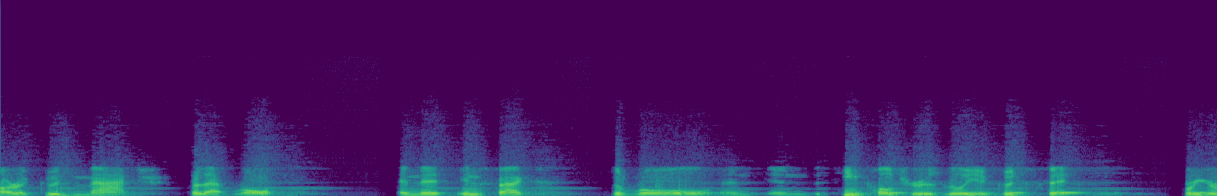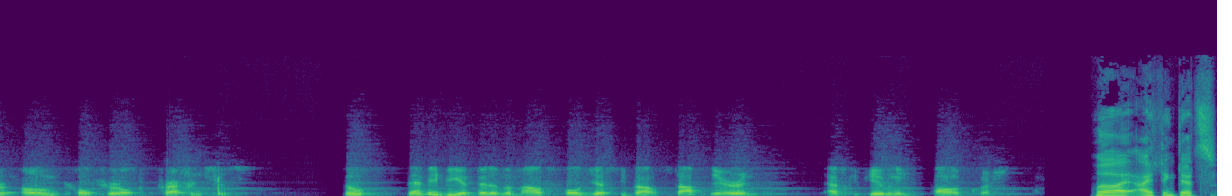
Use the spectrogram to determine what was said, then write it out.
are a good match for that role. And that, in fact, the role and, and the team culture is really a good fit for your own cultural preferences. So that may be a bit of a mouthful, Jesse, but I'll stop there and ask if you have any follow up questions. Well, I, I think that's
